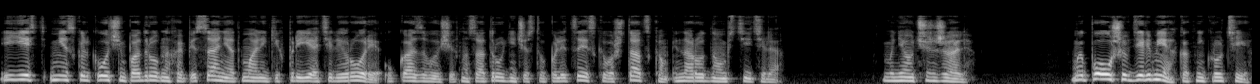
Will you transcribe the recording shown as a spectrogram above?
и есть несколько очень подробных описаний от маленьких приятелей Рори, указывающих на сотрудничество полицейского, штатском и народного мстителя. Мне очень жаль. Мы по уши в дерьме, как ни крути.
